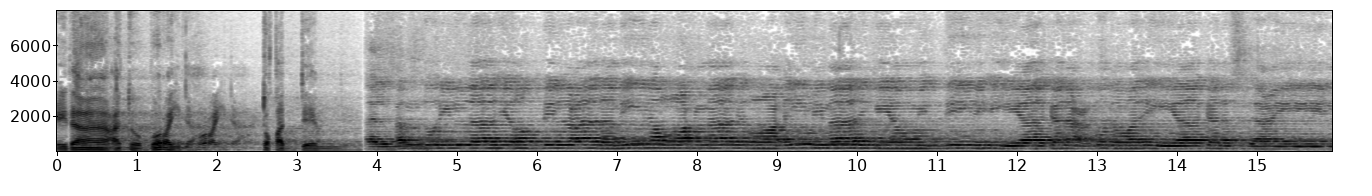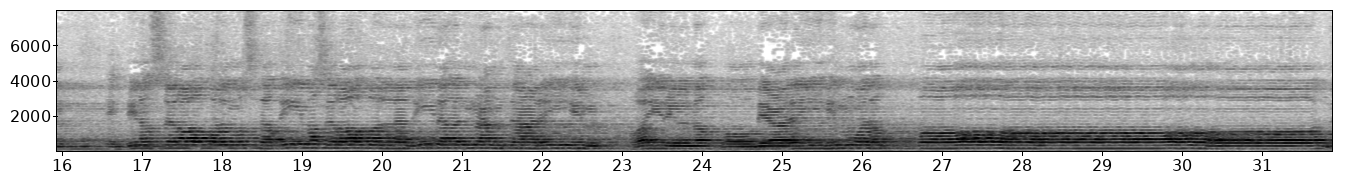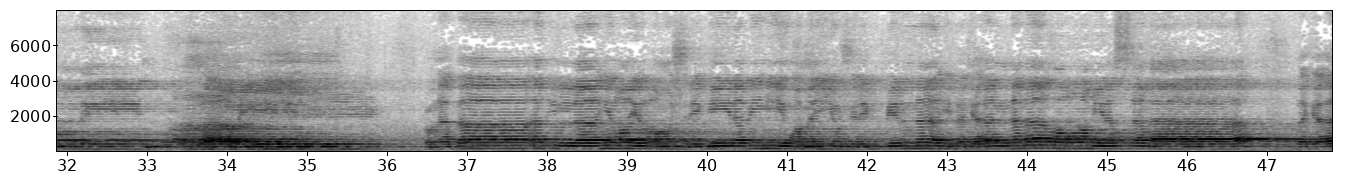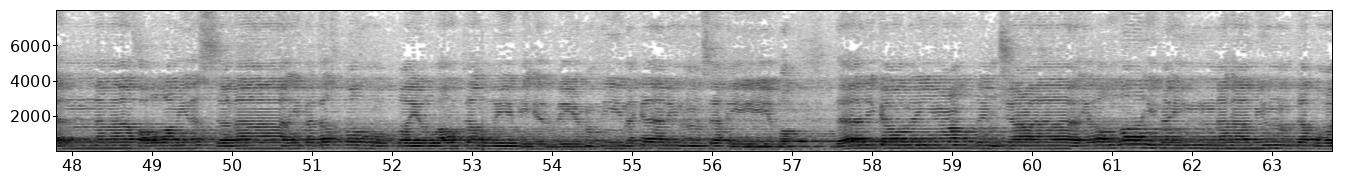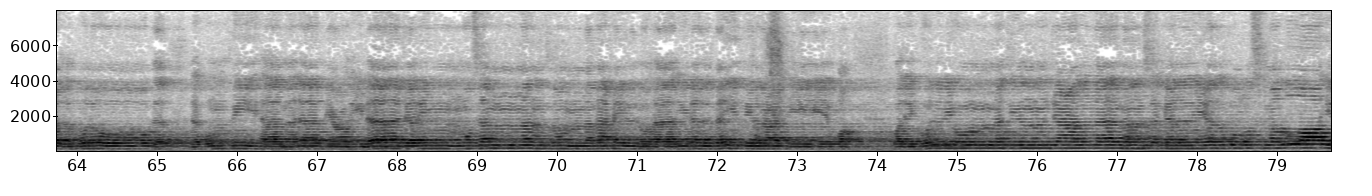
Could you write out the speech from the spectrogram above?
إذاعة بريدة. تقدم. الحمد لله رب العالمين الطير أو تهوي به الريح في مكان سحيق ذلك ومن يعظم شعائر الله فإنها من تقوى القلوب. لكم فيها منافع إلى أجل مسمى ثم محلها إلى البيت العتيق. ولكل أمة جعلنا منسكا ليذكروا اسم الله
